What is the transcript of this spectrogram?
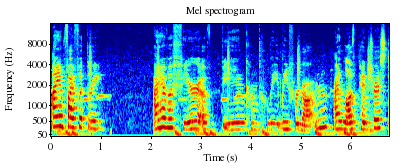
I am five foot three. I have a fear of being completely forgotten. I love Pinterest.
